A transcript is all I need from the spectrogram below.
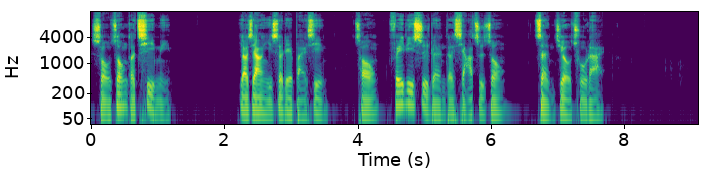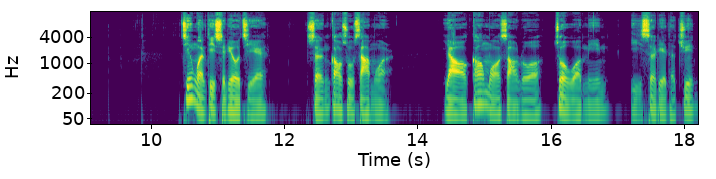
手中的器皿，要将以色列百姓从非利士人的辖制中。拯救出来。经文第十六节，神告诉撒母耳，要高摩扫罗做我民以色列的君。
